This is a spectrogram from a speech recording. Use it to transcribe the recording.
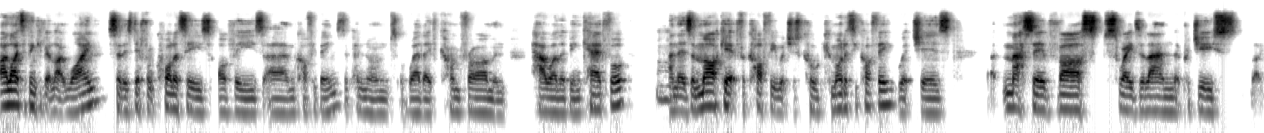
I like to think of it like wine. So there's different qualities of these um, coffee beans depending on sort of where they've come from and how well they've been cared for. Mhm. And there's a market for coffee which is called commodity coffee, which is massive, vast swathes of land that produce like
